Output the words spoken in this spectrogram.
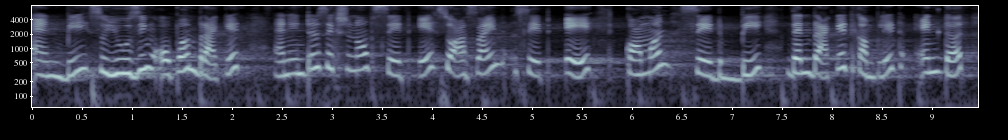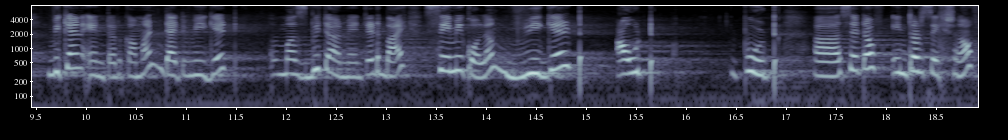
and B. So using open bracket and intersection of set A. So assign set A common set B then bracket complete enter. We can enter command that we get must be terminated by semicolon. We get output uh, set of intersection of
